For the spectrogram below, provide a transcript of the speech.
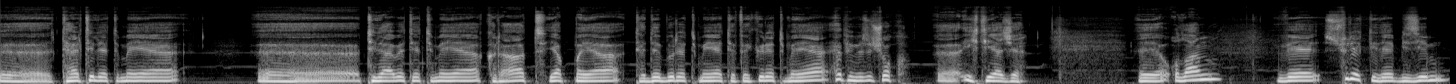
e, tertil etmeye, e, tilavet etmeye, kıraat yapmaya, tedebbür etmeye, tefekkür etmeye hepimizin çok e, ihtiyacı e, olan ve sürekli de bizim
